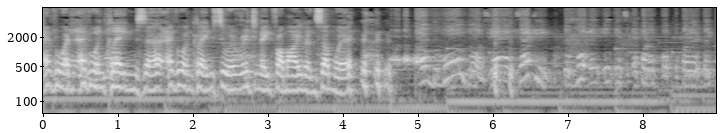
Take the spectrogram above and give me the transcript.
Everyone, everyone claims, uh, everyone claims to originate from Ireland somewhere. oh, the world does. Yeah, exactly. The, it, it, it's for, for, for like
